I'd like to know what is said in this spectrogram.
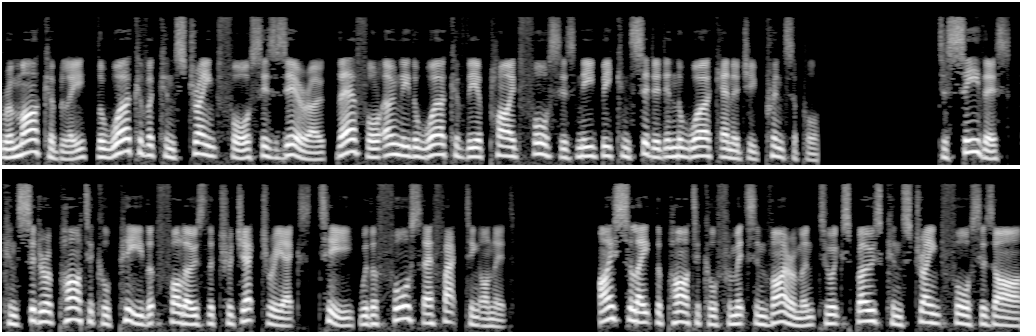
Remarkably, the work of a constraint force is zero, therefore only the work of the applied forces need be considered in the work-energy principle. To see this, consider a particle p that follows the trajectory x t with a force F acting on it. Isolate the particle from its environment to expose constraint forces R,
